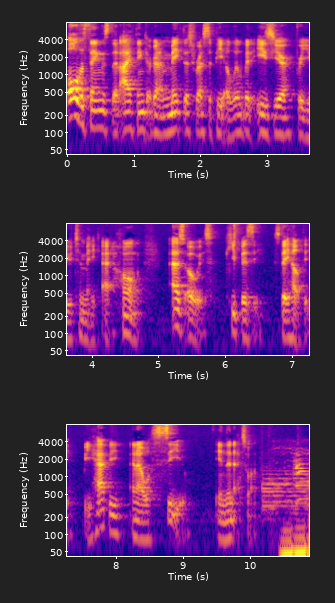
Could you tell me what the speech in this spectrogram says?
all the things that I think are gonna make this recipe a little bit easier for you to make at home. As always, keep busy, stay healthy, be happy, and I will see you in the next one.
